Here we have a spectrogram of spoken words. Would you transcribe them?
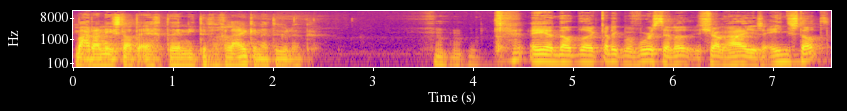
Maar dan is dat echt niet te vergelijken natuurlijk. en dan uh, kan ik me voorstellen, Shanghai is één stad.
